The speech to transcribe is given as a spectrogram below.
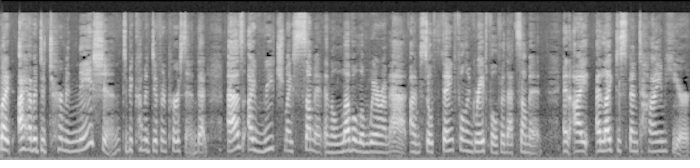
but I have a determination to become a different person. That as I reach my summit and the level of where I'm at, I'm so thankful and grateful for that summit. And I, I like to spend time here.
